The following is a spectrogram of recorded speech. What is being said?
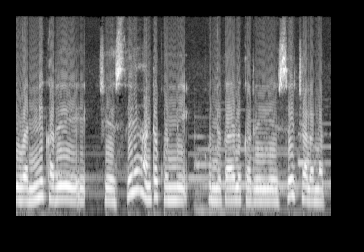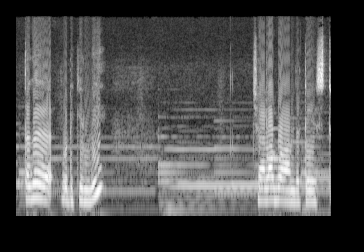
ఇవన్నీ కర్రీ చేస్తే అంటే కొన్ని కొన్ని కాయలు కర్రీ చేస్తే చాలా మెత్తగా ఉడికింది. చాలా బాగుంది టేస్ట్.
